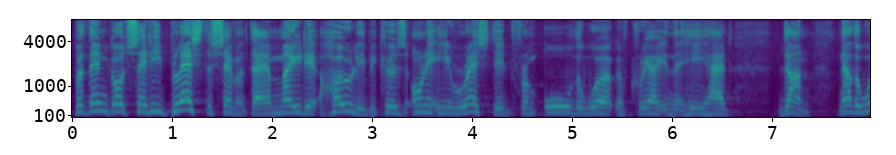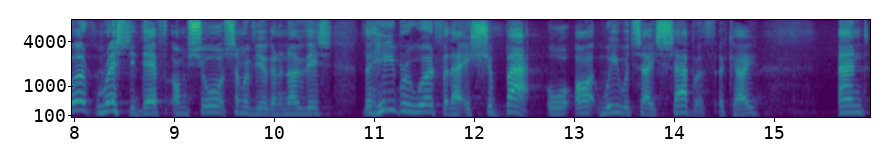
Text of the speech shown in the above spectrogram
but then God said he blessed the seventh day and made it holy because on it he rested from all the work of creating that he had done. Now, the word rested there, I'm sure some of you are going to know this. The Hebrew word for that is Shabbat, or uh, we would say Sabbath, okay? And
